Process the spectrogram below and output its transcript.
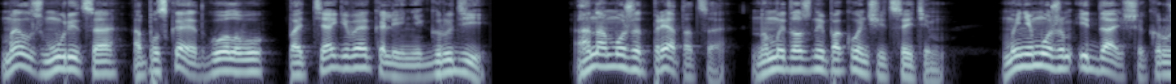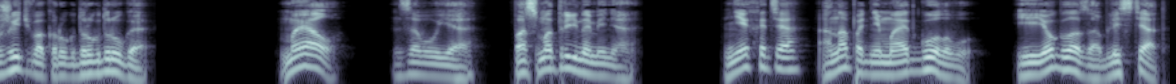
Мел жмурится, опускает голову, подтягивая колени к груди. Она может прятаться, но мы должны покончить с этим. Мы не можем и дальше кружить вокруг друг друга. «Мел!» – зову я. «Посмотри на меня!» Нехотя, она поднимает голову. Ее глаза блестят.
